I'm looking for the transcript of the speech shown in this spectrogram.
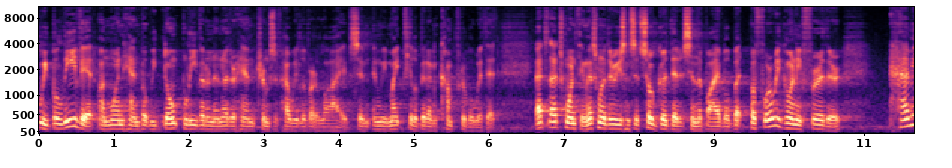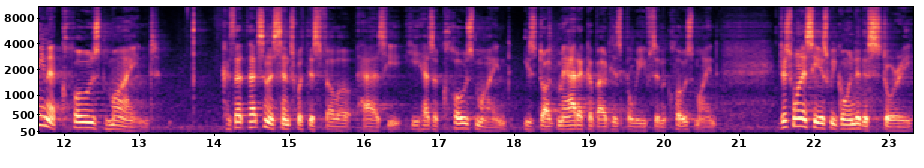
we believe it on one hand, but we don't believe it on another hand in terms of how we live our lives, and, and we might feel a bit uncomfortable with it. That's, that's one thing. That's one of the reasons it's so good that it's in the Bible. But before we go any further, having a closed mind, because that, that's in a sense what this fellow has. He, he has a closed mind. He's dogmatic about his beliefs in a closed mind. Just want to say as we go into this story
